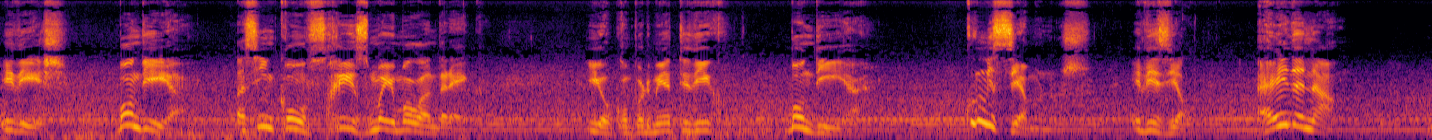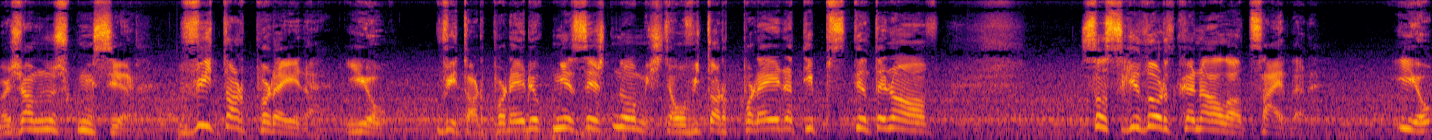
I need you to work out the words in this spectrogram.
e diz: Bom dia, assim com um sorriso meio malandreco. E eu cumprimento e digo: Bom dia, conhecemos-nos. E diz ele: Ainda não, mas vamos nos conhecer. Vitor Pereira. E eu: Vitor Pereira, eu conheço este nome. Isto é o Vitor Pereira, tipo 79. Sou seguidor do canal Outsider. E eu:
